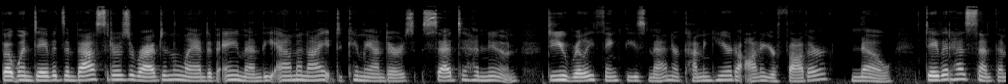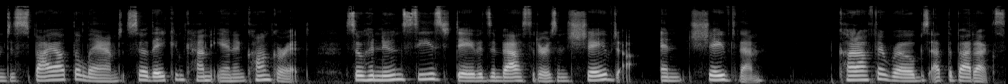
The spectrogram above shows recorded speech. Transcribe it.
But when David's ambassadors arrived in the land of Ammon, the Ammonite commanders said to Hanun, Do you really think these men are coming here to honor your father? No. David has sent them to spy out the land so they can come in and conquer it. So Hanun seized David's ambassadors and shaved and shaved them, cut off their robes at the buttocks,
